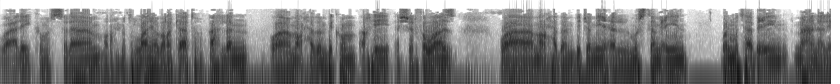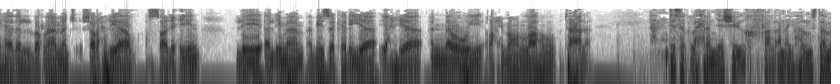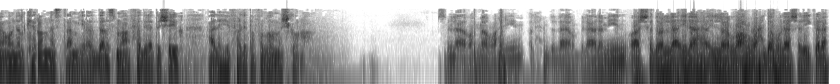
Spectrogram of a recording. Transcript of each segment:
وعليكم السلام ورحمة الله وبركاته. أهلا ومرحبا بكم أخي الشيخ فواز ومرحبا بجميع المستمعين والمتابعين معنا لهذا البرنامج شرح رياض الصالحين للإمام أبي زكريا يحيى النووي رحمه الله تعالى. جزاك الله خيرا يا شيخ. فالآن أيها المستمعون الكرام نستمع إلى الدرس مع فضيلة الشيخ عليه فليتفضل مشكورا بسم الله الرحمن الرحيم الحمد لله رب العالمين واشهد ان لا اله الا الله وحده لا شريك له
